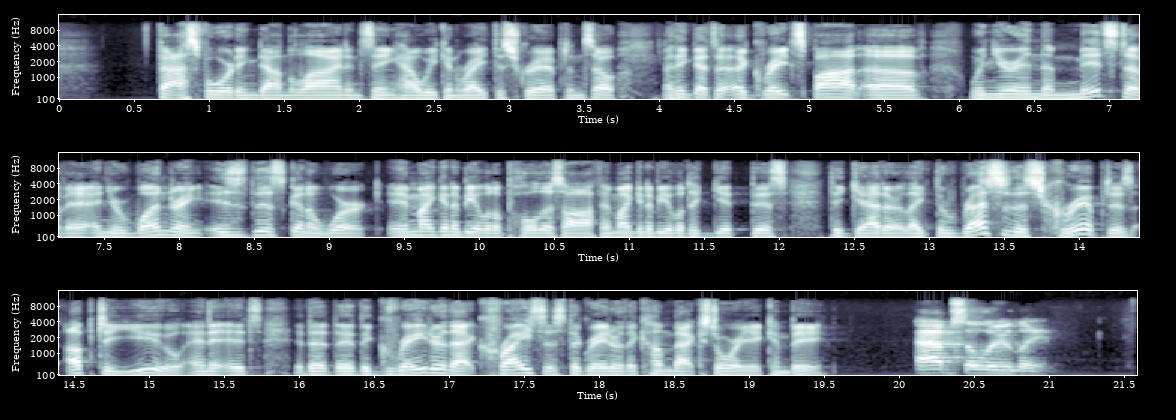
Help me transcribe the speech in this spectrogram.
fast forwarding down the line and seeing how we can write the script. And so I think that's a, great spot of when you're in the midst of it and you're wondering, is this going to work? Am I going to be able to pull this off? Am I going to be able to get this together? Like the rest of the script is up to you. And it's the, the, the greater that crisis, the greater the comeback story it can be. Absolutely.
